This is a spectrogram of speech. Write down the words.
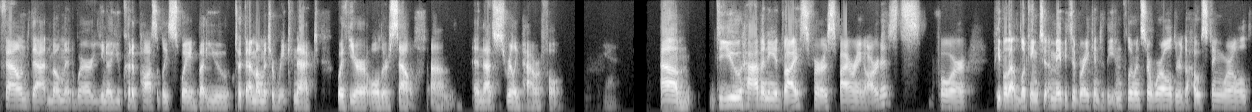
found that moment where you know you could have possibly swayed but you took that moment to reconnect with your older self um, and that's really powerful yeah um, do you have any advice for aspiring artists for people that looking to maybe to break into the influencer world or the hosting world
